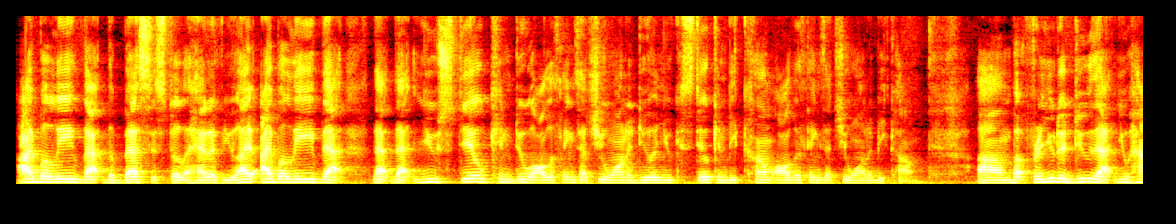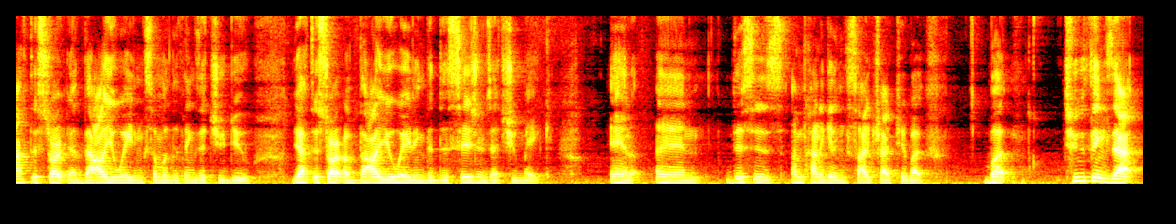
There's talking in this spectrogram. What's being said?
I believe that the best is still ahead of you. I, I believe that that that you still can do all the things that you want to do and you still can become all the things that you want to become. Um, but for you to do that, you have to start evaluating some of the things that you do. You have to start evaluating the decisions that you make. And and this is I'm kind of getting sidetracked here, but but two things that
